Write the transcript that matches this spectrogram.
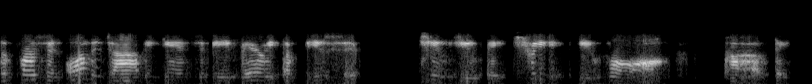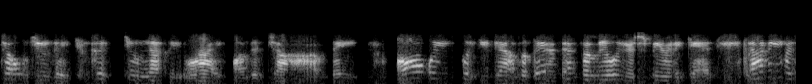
the person on the job began to be very abusive to you. They treated you wrong. Uh, they told you that you couldn't do nothing right on the job. They always put you down. So there's that familiar spirit again. And I've even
